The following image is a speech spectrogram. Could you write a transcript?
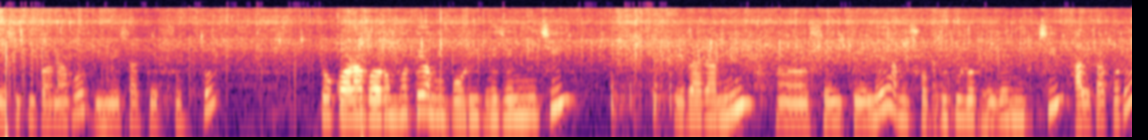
রেসিপি বানাবো ডিমে শাকের শুক্তো তো কড়া গরম হতে আমি বড়ি ভেজে নিয়েছি। এবার আমি সেই তেলে আমি সবজিগুলো ভেজে নিচ্ছি হালকা করে।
